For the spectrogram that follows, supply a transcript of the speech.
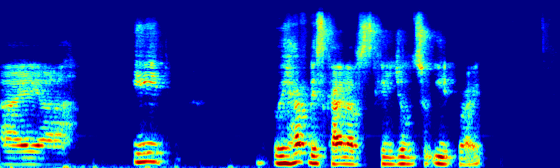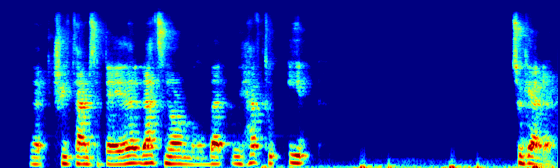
I uh, eat we have this kind of schedule to eat, right? Like three times a day. That's normal, but we have to eat together.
